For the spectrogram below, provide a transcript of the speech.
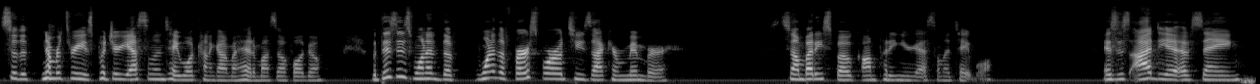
so the number three is put your yes on the table. I kind of got in my head of myself while ago. But this is one of the one of the first 402s I can remember. Somebody spoke on putting your yes on the table. It's this idea of saying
